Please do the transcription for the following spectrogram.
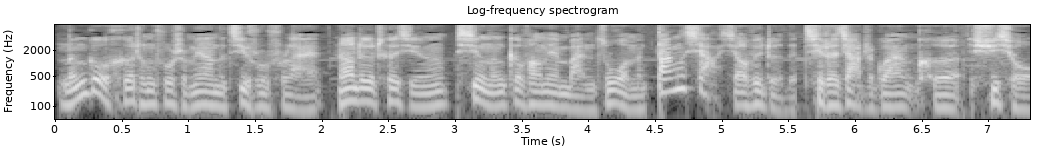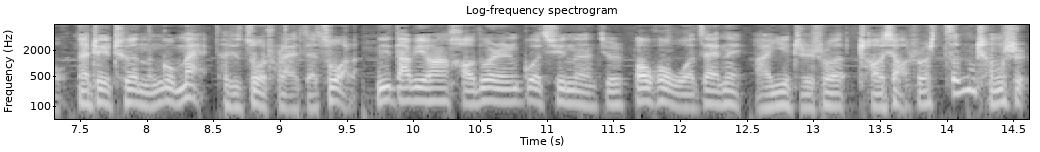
能够合成出什么样的技术出来，让这个车型性能各方面满足我们当下消费者的汽车价值观和需求，那这车能够卖，它就做出来再做了。你打比方，好多人过去呢，就是包括我在内啊，一直说嘲笑说增程式，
